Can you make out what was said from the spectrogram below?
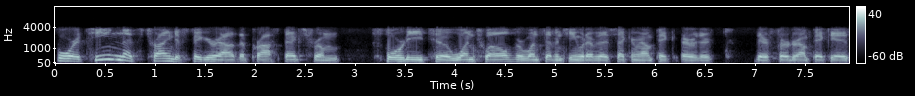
for a team that's trying to figure out the prospects from 40 to 112 or 117, whatever their second round pick or their their third round pick is,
